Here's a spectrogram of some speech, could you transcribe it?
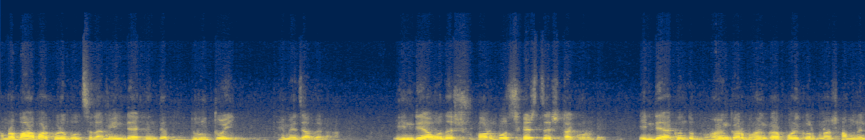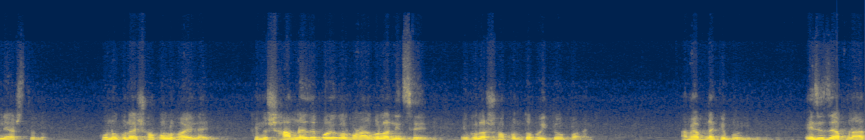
আমরা বারবার করে বলছিলাম, ইন্ডিয়া কিন্তু এত দ্রুতই থেমে যাবে না। ইন্ডিয়া ওদের সর্বশেষ চেষ্টা করবে। ইন্ডিয়া কিন্তু ভয়ঙ্কর ভয়ঙ্কর পরিকল্পনা সামনে নিয়ে আসছিল। কোনোগুলাই সফল হয় নাই। কিন্তু সামনে যে পরিকল্পনাগুলো নিচ্ছে এগুলো সফল তো হইতেও পারে। আমি আপনাকে বলি, এই যে যে আপনার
